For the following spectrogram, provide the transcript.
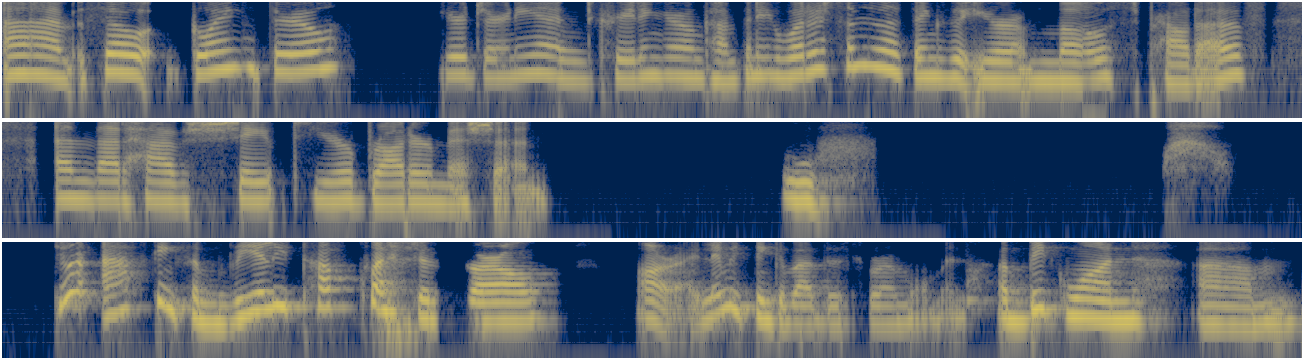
um so going through your journey and creating your own company what are some of the things that you're most proud of and that have shaped your broader mission Oof. Wow. You're asking some really tough questions, girl. All right, let me think about this for a moment. A big one, um,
